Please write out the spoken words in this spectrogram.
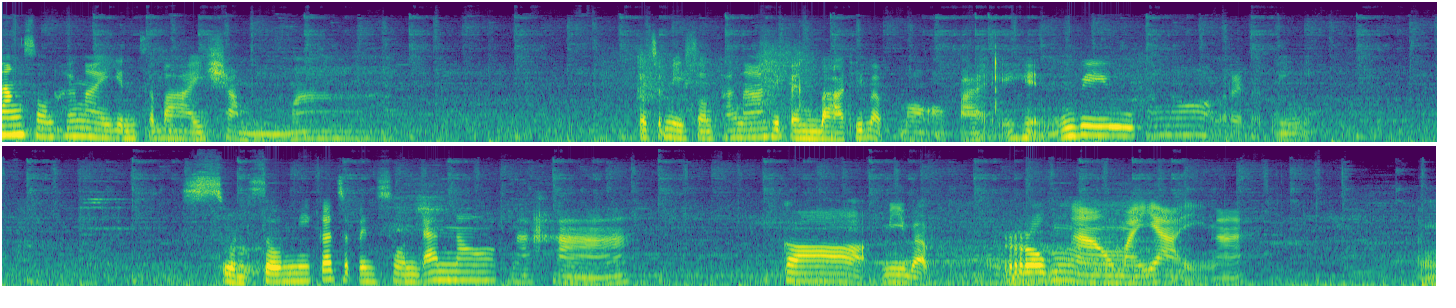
นั่งโซนข้างในเย็นสบายฉ่ำมาก ก็จะมีโซนข้างหน้าที่เป็นบาร์ที่แบบมองออกไป เห็นวิวข้างนอกอะไรแบบนี้ ส่วนโซนนี้ก็จะเป็นโซนด้านนอกนะคะ ก็มีแบบร่มเงาไม้ใหญ่นะ ตรง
